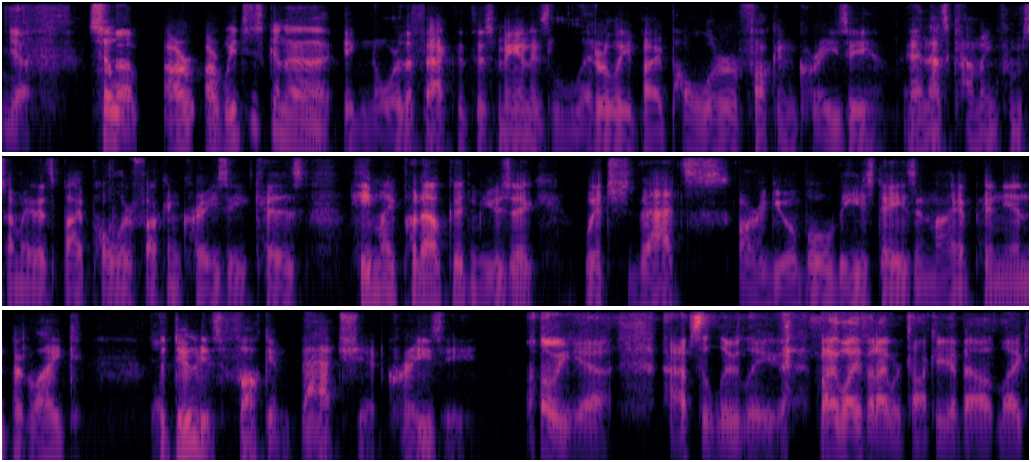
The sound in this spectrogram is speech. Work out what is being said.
Yeah. So um, are are we just gonna ignore the fact that this man is literally bipolar fucking crazy, and that's coming from somebody that's bipolar fucking crazy? Because he might put out good music, which that's arguable these days in my opinion, but like yeah. the dude is fucking batshit crazy. Oh yeah, absolutely. My wife and I were talking about like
